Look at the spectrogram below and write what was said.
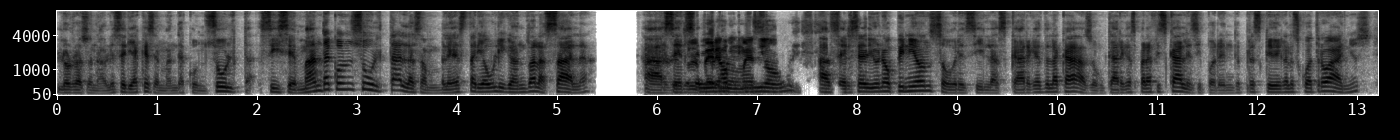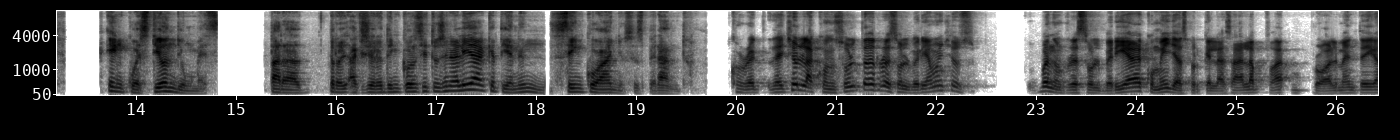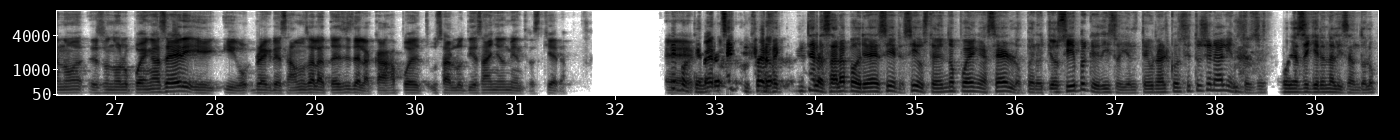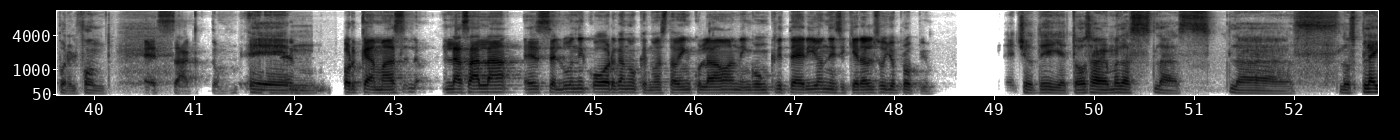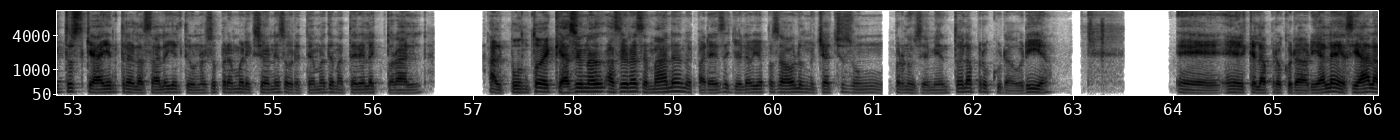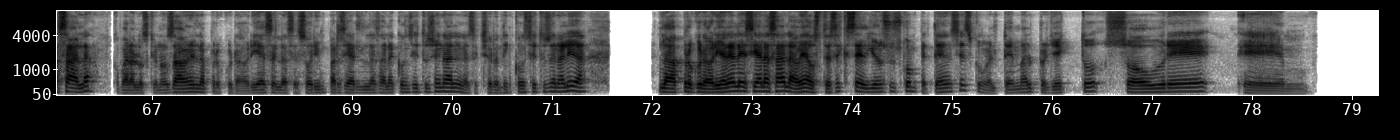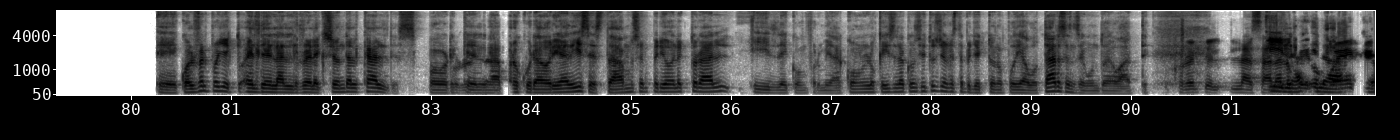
lo razonable sería que se mande a consulta. Si se manda consulta, la Asamblea estaría obligando a la sala a hacerse de, una opinión, hacerse de una opinión sobre si las cargas de la caja son cargas para fiscales y por ende prescriben a los cuatro años en cuestión de un mes para acciones de inconstitucionalidad que tienen cinco años esperando. Correcto. De hecho, la consulta resolvería muchos, bueno, resolvería comillas, porque la sala probablemente diga, no, eso no lo pueden hacer y, y regresamos a la tesis de la caja, puede usar los 10 años mientras quiera. Sí, Eh, porque, pero, sí, porque pero- perfectamente la sala podría decir, sí, ustedes no pueden hacerlo, pero yo sí porque soy el Tribunal Constitucional y entonces voy a seguir analizándolo por el fondo. exacto. Eh, Em, Porque además la sala es el único órgano que no está vinculado a ningún criterio, ni siquiera al suyo propio. de hecho, todos sabemos las, las, las, los pleitos que hay entre la sala y el Tribunal Supremo de Elecciones sobre temas de materia electoral, al punto de que hace, una, hace unas semanas, me parece, yo le había pasado a los muchachos un pronunciamiento de la Procuraduría, eh, en el que la Procuraduría le decía a la sala, para los que no saben, la Procuraduría es el asesor imparcial de la sala constitucional en la sección de inconstitucionalidad, la Procuraduría le decía a la sala, vea, usted se excedió en sus competencias con el tema del proyecto sobre eh, eh, ¿Cuál fue el proyecto? El de la reelección de alcaldes, porque la Procuraduría dice, estábamos en periodo electoral y de conformidad con lo que dice la Constitución, este proyecto no podía votarse en segundo debate. Correcto, la sala lo que fue que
